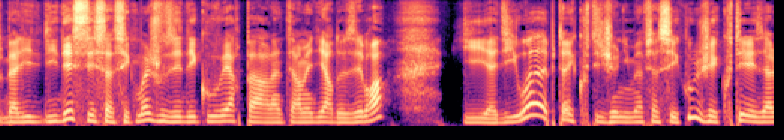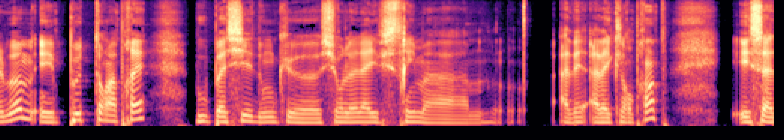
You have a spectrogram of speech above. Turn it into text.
Bah, L'idée c'est ça, c'est que moi je vous ai découvert par l'intermédiaire de Zebra qui a dit ouais putain écoutez Johnny Mafia c'est cool j'ai écouté les albums et peu de temps après vous passiez donc euh, sur le live stream avec, avec l'empreinte et ça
